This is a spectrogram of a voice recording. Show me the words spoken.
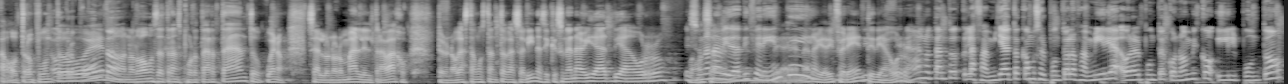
Otro punto Otro bueno, punto. no nos vamos a transportar tanto. Bueno, o sea, lo normal, el trabajo, pero no gastamos tanto gasolina, así que es una Navidad de ahorro. Es Vamos una a- Navidad diferente. Una Navidad diferente de ahorro. Literal, No tanto la familia, ya tocamos el punto de la familia, ahora el punto económico y el punto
